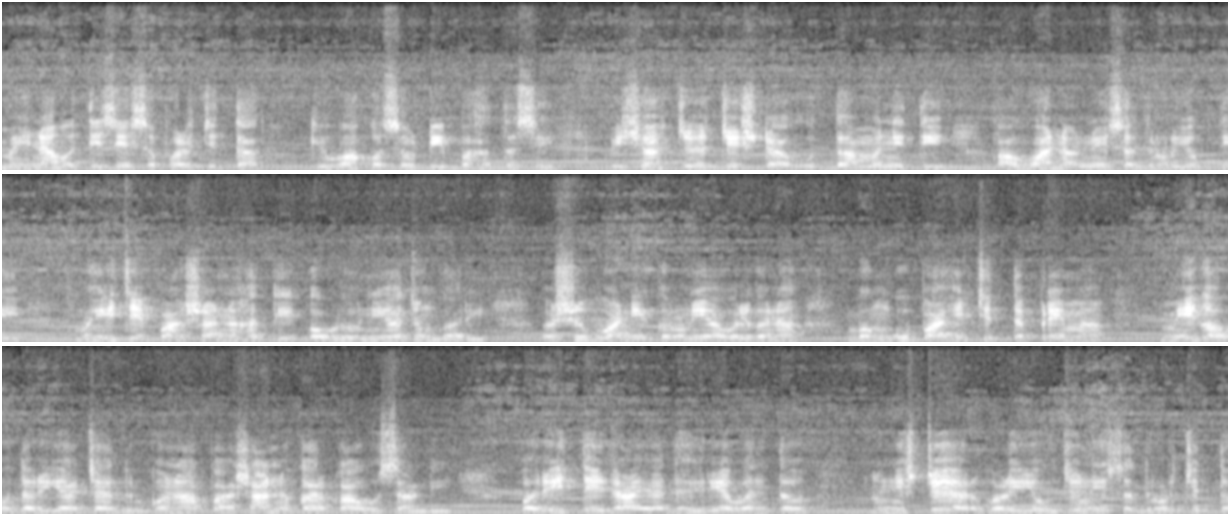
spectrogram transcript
मैनावतीचे सफळ चित्ता किंवा कसोटी पाहत असे पिशाच चेष्टा उद्दामनिती आव्हानाने सदृढ युक्ती महीचे पाषाण हाती कवळोनिया जुंगारी अशुभवाणी करून वल्गना भंगू पाहे चित्त प्रेमा. मेघ औदर्याच्या दुर्गुणा नकार का ओसांडी? परी तेजाया धैर्यवंत. निश्चय अर्गळी योजनी सदृढ चित्त.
